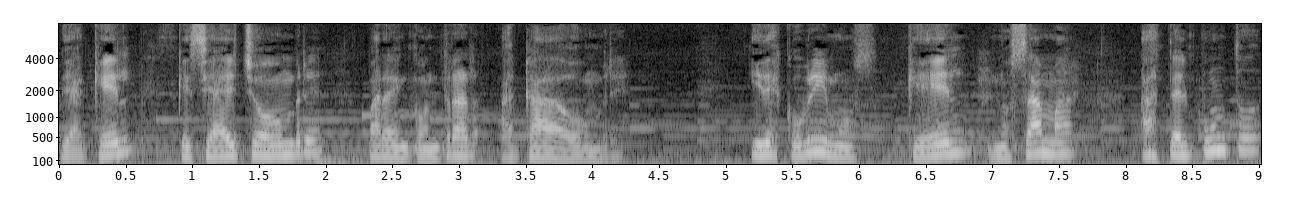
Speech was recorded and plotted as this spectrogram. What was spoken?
de aquel que se ha hecho hombre para encontrar a cada hombre. Y descubrimos que Él nos ama hasta el punto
